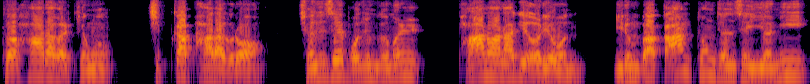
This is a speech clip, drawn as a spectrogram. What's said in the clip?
더 하락할 경우 집값 하락으로 전세 보증금을 반환하기 어려운 이른바 깡통 전세 위험이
